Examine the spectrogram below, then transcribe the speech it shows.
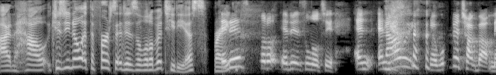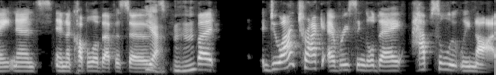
on how because you know at the first it is a little bit tedious, right? It is a little. It is a little tedious, and and I always, you know, we're going to talk about maintenance in a couple of episodes. Yeah, mm-hmm. but do I track every single day? Absolutely not.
